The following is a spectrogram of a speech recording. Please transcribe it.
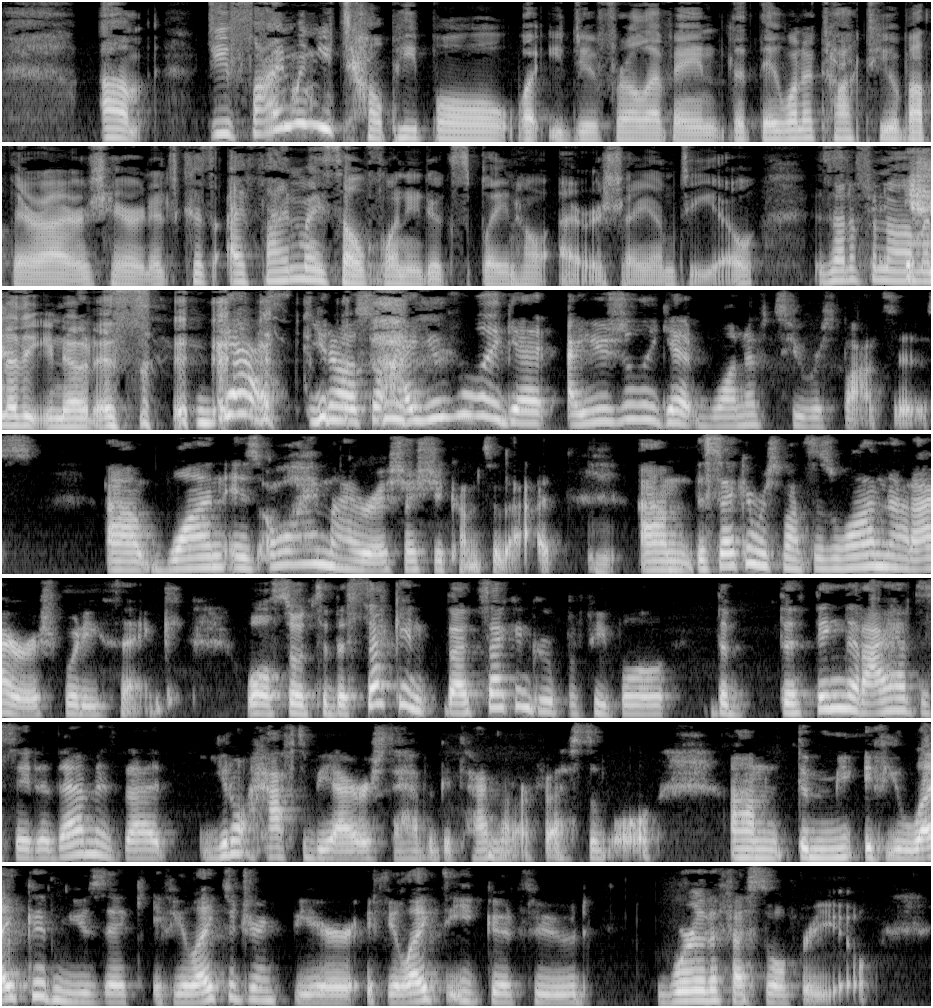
Um, do you find when you tell people what you do for a living that they want to talk to you about their Irish heritage? Because I find myself wanting to explain how Irish I am to you. Is that a phenomena that you notice? yes. You know, so I usually get I usually get one of two responses. Uh, one is, oh, I'm Irish. I should come to that. Um, the second response is, well, I'm not Irish. What do you think? Well, so to the second, that second group of people, the, the thing that I have to say to them is that you don't have to be Irish to have a good time at our festival. Um, the, if you like good music, if you like to drink beer, if you like to eat good food, we're the festival for you.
